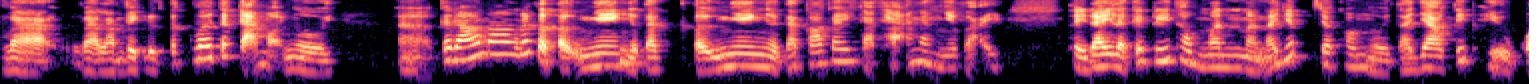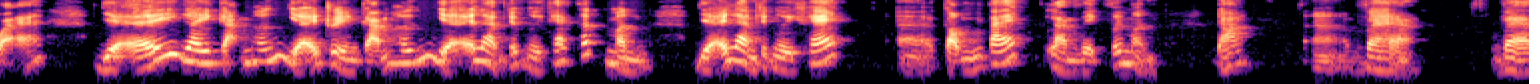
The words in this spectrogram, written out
và và làm việc được tất với tất cả mọi người. À, cái đó nó rất là tự nhiên người ta tự nhiên người ta có cái cả khả năng như vậy. Thì đây là cái trí thông minh mà nó giúp cho con người ta giao tiếp hiệu quả dễ gây cảm hứng dễ truyền cảm hứng dễ làm cho người khác thích mình dễ làm cho người khác à, cộng tác làm việc với mình. Đó. À, và và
